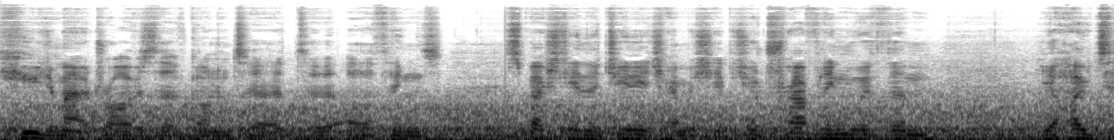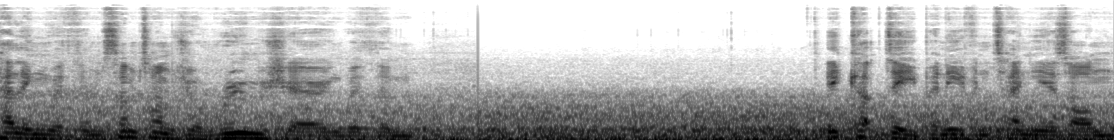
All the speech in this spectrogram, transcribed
huge amount of drivers that have gone into to other things, especially in the junior championships. You're travelling with them, you're hoteling with them, sometimes you're room sharing with them. It cut deep, and even 10 years on,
